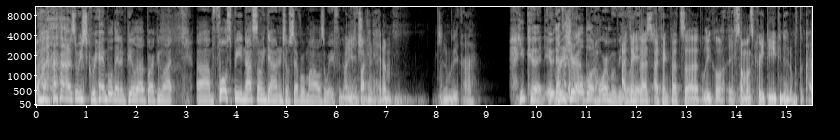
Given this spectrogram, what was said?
so we scrambled in and peeled out of the parking lot, um, full speed, not slowing down until several miles away from the Why don't you fucking hit him? Just hit him with your car. You could. It- that's Pretty like sure- a full blown horror movie. Though. I think that's. I think that's uh, legal. If someone's creepy, you can hit them with the car.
